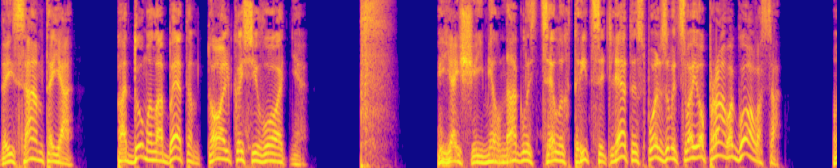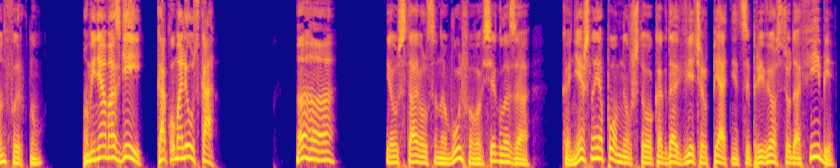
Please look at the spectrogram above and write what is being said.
Да и сам-то я подумал об этом только сегодня. Пф, я еще имел наглость целых тридцать лет использовать свое право голоса. Он фыркнул. «У меня мозги, как у моллюска». «Ага». Я уставился на Вульфа во все глаза. Конечно, я помнил, что когда в вечер пятницы привез сюда Фиби,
